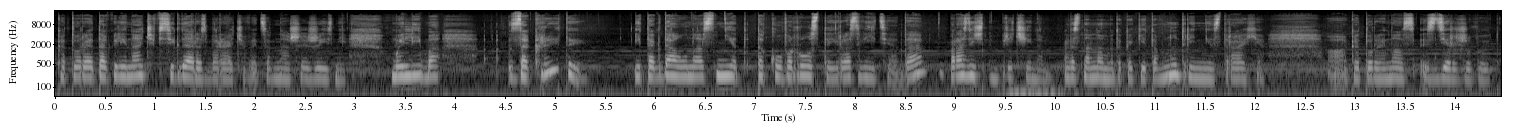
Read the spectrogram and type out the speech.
которая так или иначе всегда разворачивается в нашей жизни. Мы либо закрыты и тогда у нас нет такого роста и развития, да, по различным причинам. В основном это какие-то внутренние страхи, а, которые нас сдерживают.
